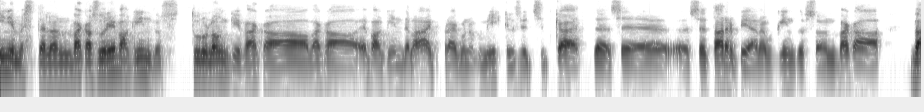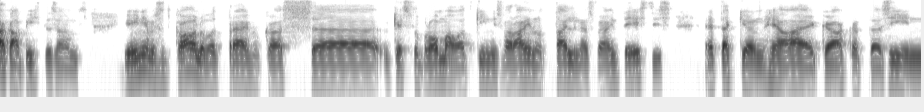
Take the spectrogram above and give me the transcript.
inimestel on väga suur ebakindlus, turul ongi väga-väga ebakindel aeg praegu, nagu Mihkel, sa ütlesid ka, et see, see tarbija nagu kindlus on väga-väga pihta saanud. Ja inimesed kaaluvad praegu, kas, kes võib-olla omavad kinnisvara ainult Tallinnas või ainult Eestis, et äkki on hea aeg hakata siin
